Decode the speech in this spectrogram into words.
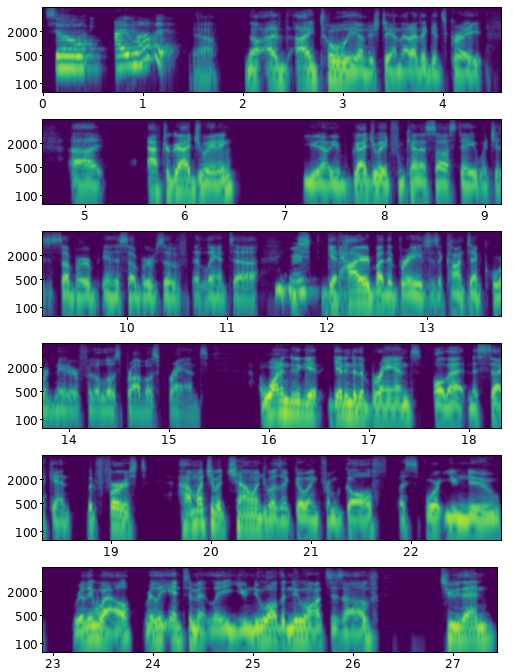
So I love it. Yeah. No, I I totally understand that. I think it's great. Uh, after graduating, you know, you graduate from Kennesaw State, which is a suburb in the suburbs of Atlanta. Mm-hmm. You get hired by the Braves as a content coordinator for the Los Bravos brand. I wanted to get get into the brand, all that in a second, but first, how much of a challenge was it going from golf, a sport you knew really well, really intimately, you knew all the nuances of, to then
